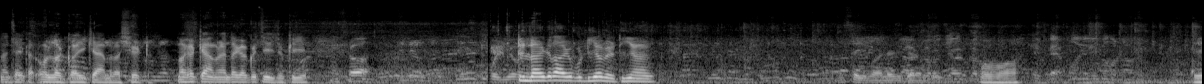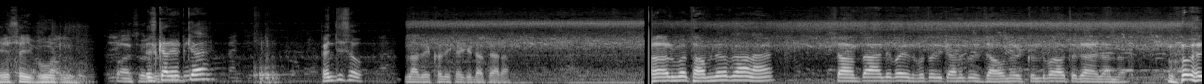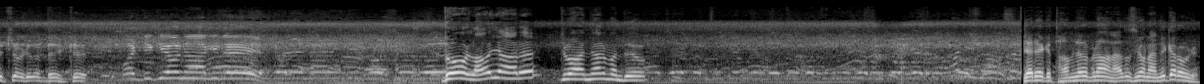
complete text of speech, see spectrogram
ਨਾ ਚੈੱਕ ਕਰ ਉਹ ਲੱਗਾ ਹੀ ਕੈਮਰਾ ਸ਼ਿਟ ਮੈਂ ਕਿਹਾ ਕੈਮਰੇ ਦਾ ਕੋਈ ਚੀਜ਼ ਚੁੱਕੀ ਹੈ ਅੱਛਾ ਟਿੰਨਾ ਕਰਾ ਕੇ ਬੁੱਢੀਆਂ ਬੈਠੀਆਂ ਹਨ। ये सही बूट इसका रेट क्या है? पैंतीस सौ। ला देखो लिखा कितना प्यारा। यार मैं सामने बनाना है। शाम पे आने पर इस बोतल कहना तुम जाओ मेरे कुंड पर तो जाया जाना। बच्चों के देख के? दौड़ लाओ यार जवान जान बंदे हो। यार एक थंबनेल बनाना तुम उन्हें करोगे?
